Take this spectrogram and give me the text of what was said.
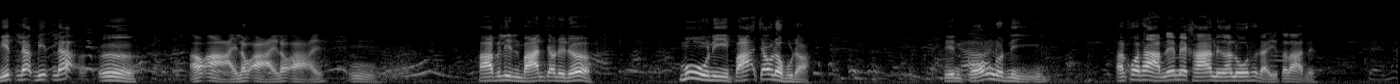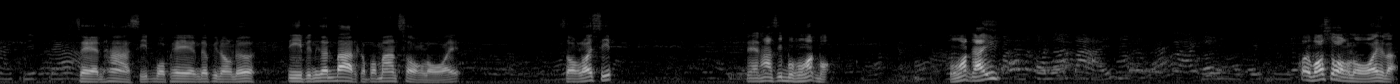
บิดแล้วบิดแล้วเออเอาอายเราอายเราอายอืมพาไปลินบ้านเจ้าเด้อเด้อหมู่นี่ปะเจ้าแล้วพุดอะเห็นกองรถหนีอันขอถามได้ไหมค้าเนื้อโลเท่าไหร่อยู่ตลาดเนี่ยแสนห้าสิบบ่แพงเด้อพี่น้องเด้อตีเป็นเงินบาทก็ประมาณ200 210 แสนห้าสิบบ่ฮอดบ่ฮอดได้ค่อยบ่200ล่ะ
